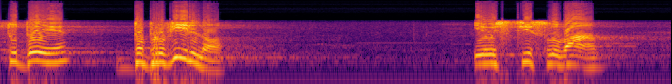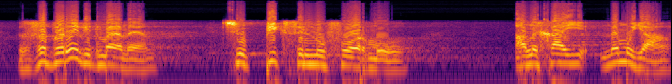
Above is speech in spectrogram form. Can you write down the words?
туди добровільно. І ось ці слова забери від мене цю піксельну форму, але хай не моя,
